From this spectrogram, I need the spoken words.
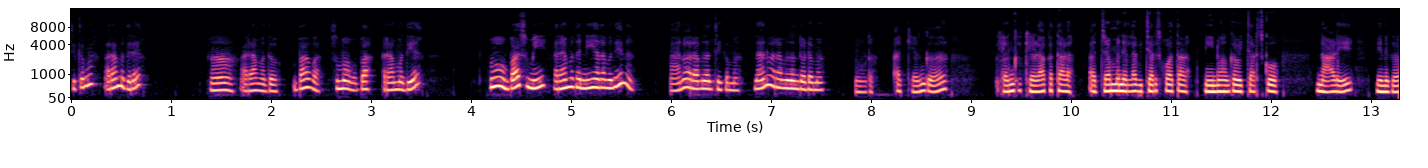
ಚಿಕ್ಕಮ್ಮ, ಆರಾಮದ್ರೆ? ಹಾಂ ಆರಾಮದು ಬಾ ಬಾ, ಸುಮ್ಮ ಬಾ, ಆರಾಮದ್ಯಾ? ಹ್ಞೂ ಬಾ ಸುಮಿ. ಆರಾಮದ, ನೀ ಆರಾಮದೇನು ನಾನು ಆರಾಮದ ಚಿಕ್ಕಮ್ಮ. ನಾನು ಆರಾಮದ ದೊಡ್ಡಮ್ಮ. ನೋಡು, ಆಕೆ ಹೆಂಗೆ ಹೆಂಗೆ ಕೇಳಾಕತ್ತಾಳ. ಅಜ್ಜಮ್ಮನೆಲ್ಲ ವಿಚಾರಿಸ್ಕೊತಾಳ ನೀನು ಹಂಗೆ ವಿಚಾರಿಸ್ಕೊ. ನಾಳೆ ನಿನಗೆ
